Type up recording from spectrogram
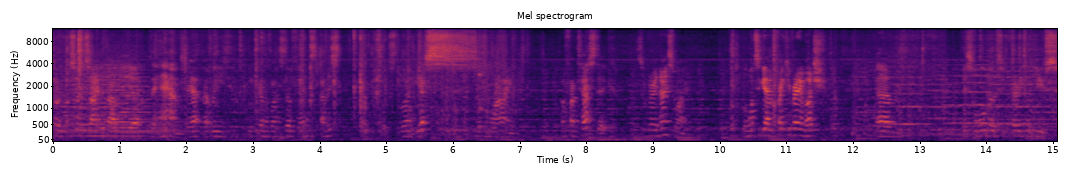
So we got so excited about the. Uh, The ham. yeah, that we we kind of like stuff in. And this looks right. Yes, some wine. Oh, fantastic! It's a very nice wine. Well, once again, thank you very much. Um, this will all go to very good use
